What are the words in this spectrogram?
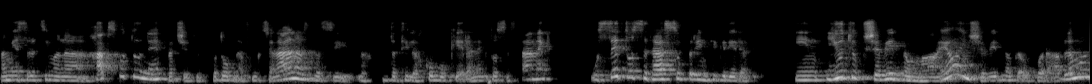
imam jaz recimo na HubSpotu, ne? pa če je tudi podobna funkcionalnost, da, si, da ti lahko blokira nekdo sestanek. Vse to se da super integrirati. In YouTube še vedno imajo in še vedno ga uporabljamo,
